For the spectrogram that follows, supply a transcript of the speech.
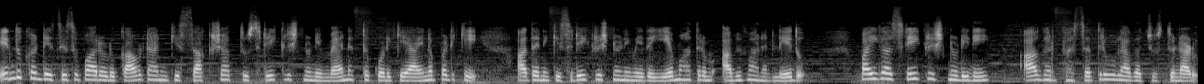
ఎందుకంటే శిశుపాలుడు కావటానికి సాక్షాత్తు శ్రీకృష్ణుని మేనత్త కొడుకే అయినప్పటికీ అతనికి శ్రీకృష్ణుని మీద ఏమాత్రం అభిమానం లేదు. పైగా శ్రీకృష్ణుడిని ఆగర్భ శత్రువులాగా చూస్తున్నాడు.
